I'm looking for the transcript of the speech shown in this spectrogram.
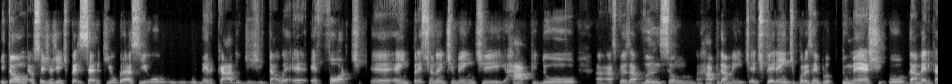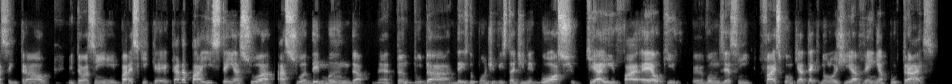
Então, ou seja, a gente percebe que o Brasil, o mercado digital é, é, é forte, é, é impressionantemente rápido, as coisas avançam rapidamente. É diferente, por exemplo, do México, da América Central. Então, assim, parece que cada país tem a sua, a sua demanda, né? tanto da, desde o ponto de vista de negócio, que aí é o que, eh, vamos dizer assim, faz com que a tecnologia venha por trás,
